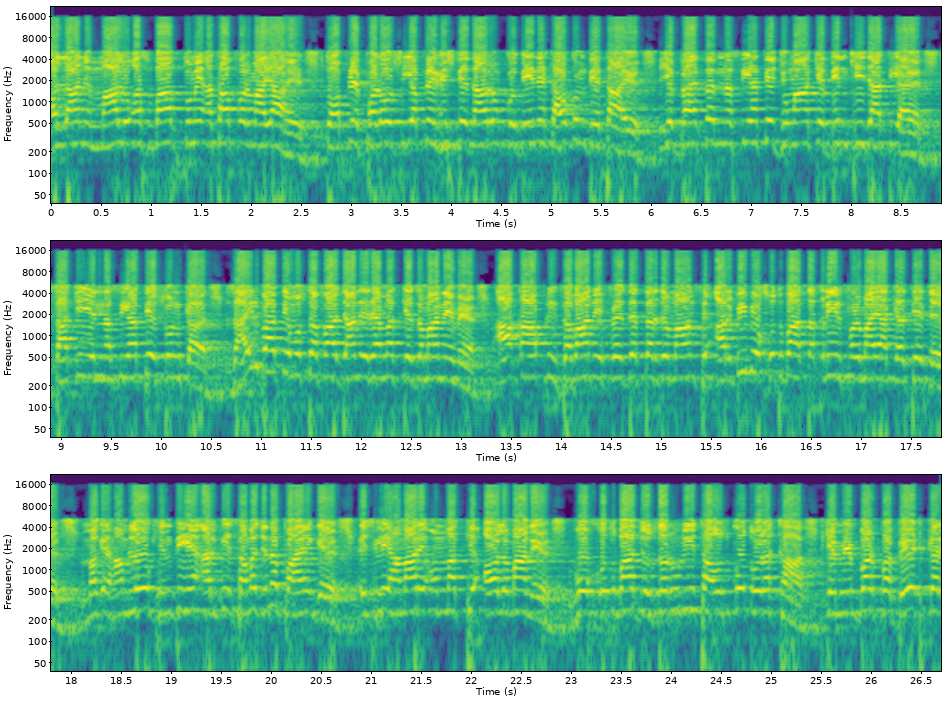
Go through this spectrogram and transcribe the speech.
اللہ نے مال و اسباب تمہیں عطا فرمایا ہے۔ تو اپنے پڑوسی، اپنے رشتہ داروں کو دینے کا حکم دیتا ہے۔ یہ بہتر نصیحت جمعہ کے دن کی جاتی ہے تاکہ یہ نصیحتیں سن کر ظاہر بات ہے مصطفیٰ جان رحمت کے زمانے میں آقا اپنی زبان فیض ترجمان سے عربی میں خطبہ تقریر فرمایا کرتے تھے، مگر ہم لوگ ہندی ہیں، عربی سمجھ نہ پائیں گے، اس لیے ہمارے امت کے علماء نے وہ خطبہ جو ضروری تھا اس کو تو رکھا کہ ممبر پر بیٹھ کر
